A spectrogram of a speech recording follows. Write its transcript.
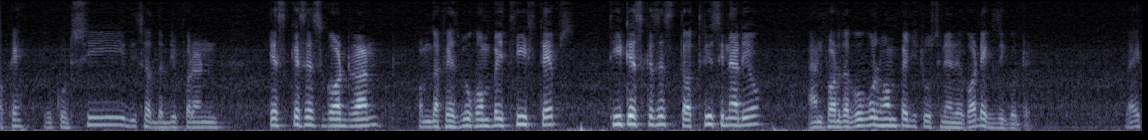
okay? You could see these are the different test cases got run from the facebook homepage. Three steps. Three test cases the three scenario. And for the google homepage two scenario got executed right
